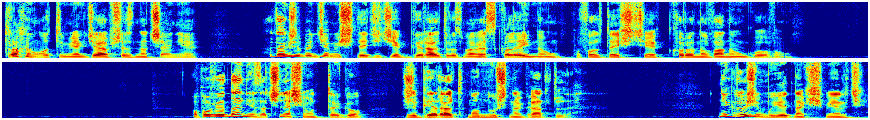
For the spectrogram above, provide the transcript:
trochę o tym, jak działa przeznaczenie, a także będziemy śledzić, jak Geralt rozmawia z kolejną, po folteście, koronowaną głową. Opowiadanie zaczyna się od tego, że Geralt ma nóż na gardle. Nie grozi mu jednak śmierć,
